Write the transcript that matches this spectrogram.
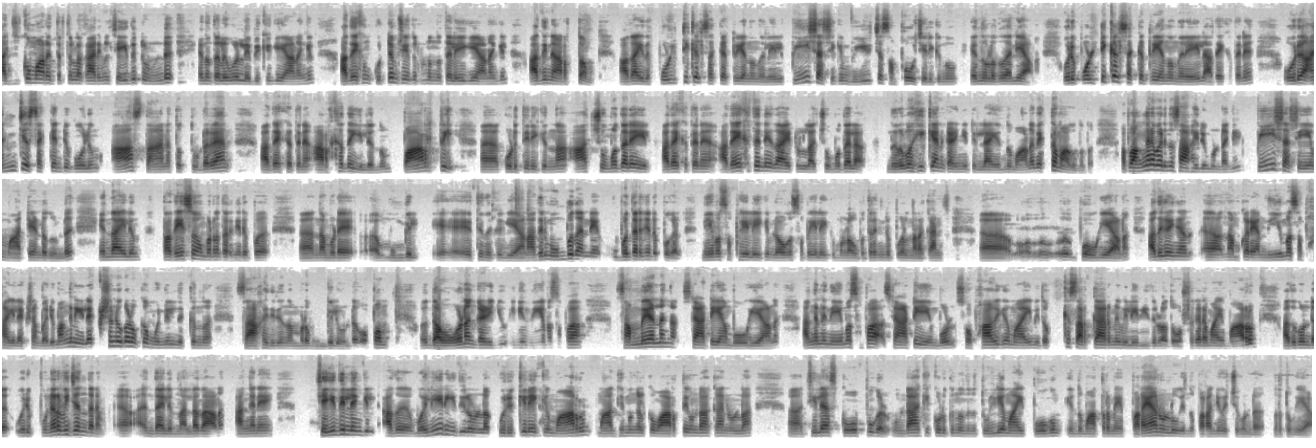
അജിത് കുമാർ ഇത്തരത്തിലുള്ള കാര്യങ്ങൾ ചെയ്തിട്ടുണ്ട് എന്ന തെളിവുകൾ ലഭിക്കുകയാണെങ്കിൽ അദ്ദേഹം കുറ്റം ചെയ്തിട്ടുണ്ടെന്ന് തെളിയുകയാണെങ്കിൽ അതിനർത്ഥം അതായത് പൊളിറ്റിക്കൽ സെക്രട്ടറി എന്ന നിലയിൽ പി ശശിക്കും വീഴ്ച സംഭവിച്ചിരിക്കുന്നു എന്നുള്ളത് തന്നെയാണ്. ഒരു പൊളിറ്റിക്കൽ സെക്രട്ടറി എന്ന നിലയിൽ അദ്ദേഹത്തിന് ഒരു അഞ്ച് സെക്കൻഡ് പോലും ആ സ്ഥാനത്ത് തുടരാൻ അദ്ദേഹത്തിന് അർഹതയില്ലെന്നും പാർട്ടി കൊടുത്തിരിക്കുന്ന ആ ചുമതലയിൽ അദ്ദേഹത്തിന് അദ്ദേഹത്തിന്റെതായിട്ടുള്ള ചുമതല നിർവഹിക്കാൻ കഴിഞ്ഞിട്ടില്ല എന്നുമാണ് വ്യക്തമാകുന്നത്. അപ്പോൾ അങ്ങനെ വരുന്ന സാഹചര്യം ഉണ്ടെങ്കിൽ പി ശശിയെ മാറ്റേണ്ടതുണ്ട്. എന്തായാലും തദ്ദേശ സ്വയംഭരണ തെരഞ്ഞെടുപ്പ് നമ്മുടെ മുമ്പിൽ എത്തി നിൽക്കുകയാണ്. അതിനു മുമ്പ് തന്നെ ഉപതെരഞ്ഞെടുപ്പുകൾ നിയമസഭയിലേക്കും ലോകസഭയിലേക്കുമുള്ള ഉപതെരഞ്ഞെടുപ്പുകൾ നടക്കാൻ പോവുകയാണ്. അത് കഴിഞ്ഞാൽ നമുക്കറിയാം നിയമസഭാ ഇലക്ഷൻ വരും. അങ്ങനെ ഇലക്ഷനുകളൊക്കെ മുന്നിൽ നിൽക്കുന്ന സാഹചര്യം നമ്മുടെ മുമ്പിലുണ്ട്. ഒപ്പം ഓണം കഴിഞ്ഞു. ഇനി നിയമസഭ സമ്മേളനങ്ങൾ സ്റ്റാർട്ട് ചെയ്യാൻ പോവുകയാണ്. അങ്ങനെ നിയമസഭ സ്റ്റാർട്ട് ചെയ്യുമ്പോൾ സ്വാഭാവികമായും ഇതൊക്കെ സർക്കാരിന് വലിയ രീതിയിലുള്ള ദോഷകരമായി മാറും. അതുകൊണ്ട് ഒരു പുനർവിചിന്തനം എന്തായാലും നല്ലതാണ്. അങ്ങനെ ചെയ്തില്ലെങ്കിൽ അത് വലിയ രീതിയിലുള്ള കുരുക്കിലേക്ക് മാറും. മാധ്യമങ്ങൾക്ക് വാർത്തയുണ്ടാക്കാനുള്ള ചില സ്കോപ്പുകൾ ഉണ്ടാക്കി കൊടുക്കുന്നതിന് തുല്യമായി പോകും എന്ന് മാത്രമേ പറയാനുള്ളൂ എന്ന് പറഞ്ഞു വെച്ചുകൊണ്ട് നിർത്തുകയാണ്.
